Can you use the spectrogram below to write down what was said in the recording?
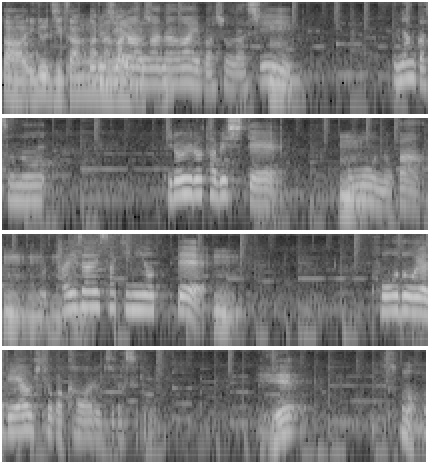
あいる時間がいる時間が長い場所、ね、長い場所だし、なんかそのいろいろ旅して思うのが、うんうんうんうん。滞在先によってうん、うん、行動や出会う人が変わる気がするの。え？そうなの？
